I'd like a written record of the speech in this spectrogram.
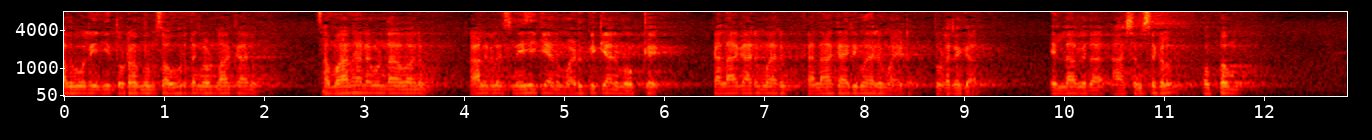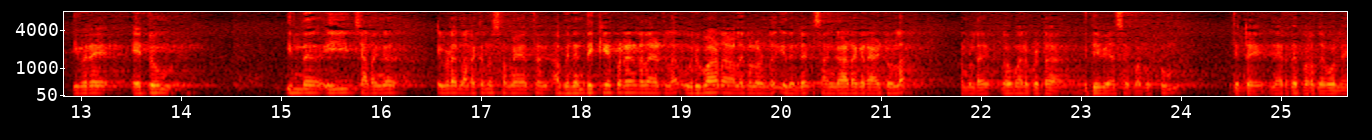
അതുപോലെ ഇനി തുടർന്നും സൗഹൃദങ്ങൾ ഉണ്ടാക്കാനും സമാധാനം ഉണ്ടാവാനും ആളുകളെ സ്നേഹിക്കാനും അടുപ്പിക്കാനും ഒക്കെ കലാകാരന്മാരും കലാകാരിമാരുമായിട്ട് തുടരുക. എല്ലാവിധ ആശംസകളും. ഒപ്പം ഇവരെ ഏറ്റവും ഇന്ന് ഈ ചടങ്ങ് ഇവിടെ നടക്കുന്ന സമയത്ത് അഭിനന്ദിക്കപ്പെടേണ്ടതായിട്ടുള്ള ഒരുപാട് ആളുകളുണ്ട്. ഇതിന്റെ സംഘാടകരായിട്ടുള്ള നമ്മളുടെ ബഹുമാനപ്പെട്ട വിദ്യാഭ്യാസ വകുപ്പും ഇതിന്റെ നേരത്തെ പറഞ്ഞ പോലെ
